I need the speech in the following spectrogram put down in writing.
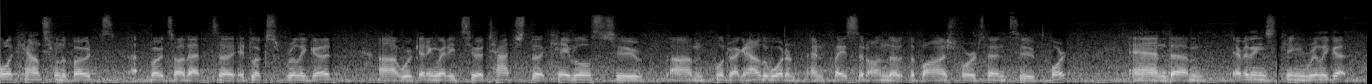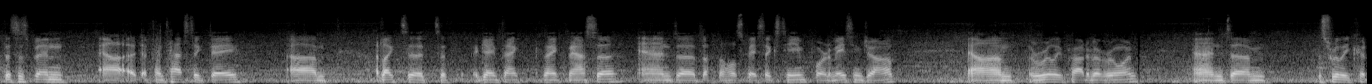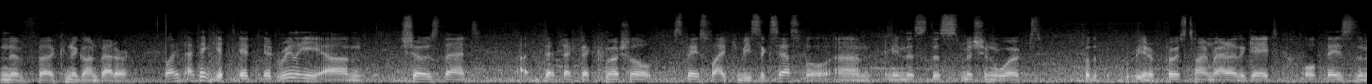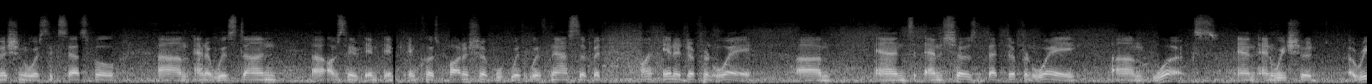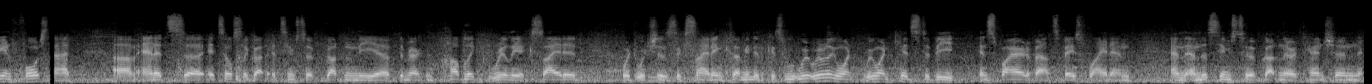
all accounts from the boats, boats are that uh, it looks really good. Uh, we're getting ready to attach the cables to um, pull Dragon out of the water and, and place it on the, the, barge for return to port. And um, everything's looking really good. This has been uh, a, fantastic day. Um, I'd like to, to, again thank, thank NASA and uh, the, the, whole SpaceX team for an amazing job. Um, I'm really proud of everyone, and um, this really couldn't have uh, couldn't have gone better. Well, I, I think it, it, it really um, shows that uh, that, that, that, commercial spaceflight can be successful. Um, I mean, this, this mission worked for the you know, first time right out of the gate. All phases of the mission were successful, um, and it was done uh, obviously in, in, in, close partnership with, with NASA, but on, in a different way. Um, and, and it shows that that different way um, works, and, and we should reinforce that. Um, and it's, uh, it's also got, it seems to have gotten the, uh, the American public really excited which, which is exciting. I mean, because we really want we want kids to be inspired about spaceflight, and, and and this seems to have gotten their attention.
